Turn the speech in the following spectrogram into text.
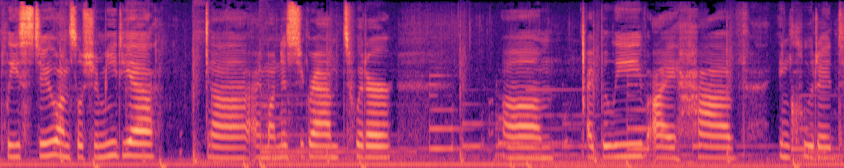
please do on social media. Uh, I'm on Instagram, Twitter. Um, I believe I have included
